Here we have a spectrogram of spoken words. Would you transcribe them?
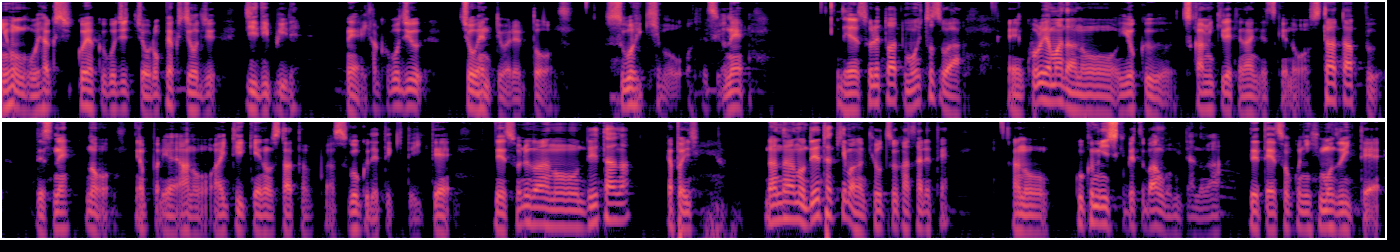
日本500 550兆、600兆 GDP で、ね、150兆円って言われると、すごい規模ですよね。で、それとあともう一つは、えーこれはまだあの、よく掴みきれてないんですけど、スタートアップですね、の、やっぱりあの、IT 系のスタートアップがすごく出てきていて、で、それがあの、データが、やっぱり、だんだんあの、データ基盤が共通化されて、あの、国民識別番号みたいなのが出て、そこに紐づいて、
